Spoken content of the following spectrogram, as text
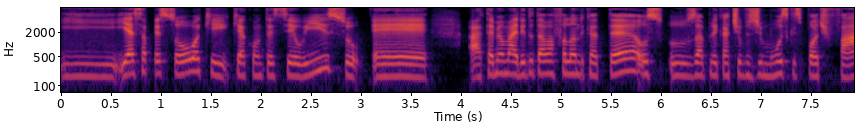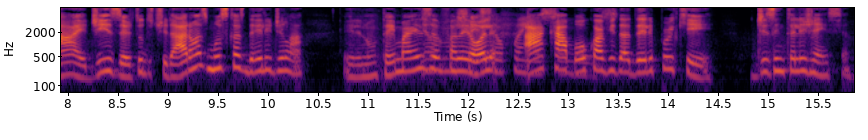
E, e, essa pessoa que, que aconteceu isso, é, até meu marido estava falando que até os, os, aplicativos de música, Spotify, Deezer, tudo tiraram as músicas dele de lá. Ele não tem mais. Eu, eu falei, olha, acabou com a vida dele por quê? Desinteligência.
